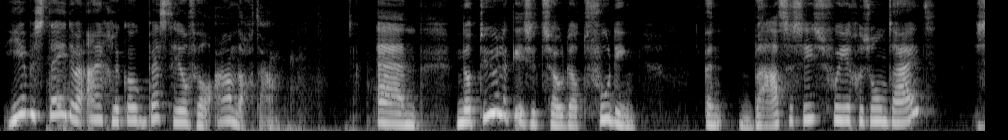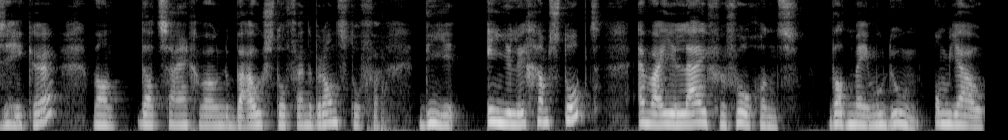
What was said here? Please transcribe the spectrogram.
hier besteden we eigenlijk ook best heel veel aandacht aan. En natuurlijk is het zo dat voeding een basis is voor je gezondheid. Zeker, want dat zijn gewoon de bouwstoffen en de brandstoffen die je in je lichaam stopt en waar je lijf vervolgens wat mee moet doen om jou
